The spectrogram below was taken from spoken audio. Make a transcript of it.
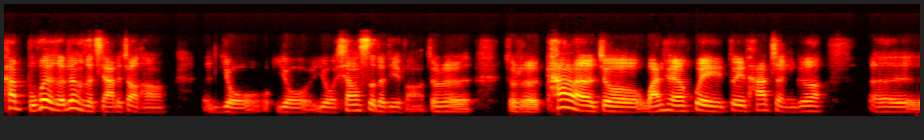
它不会和任何其他的教堂有有有相似的地方，就是就是看了就完全会对它整个呃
